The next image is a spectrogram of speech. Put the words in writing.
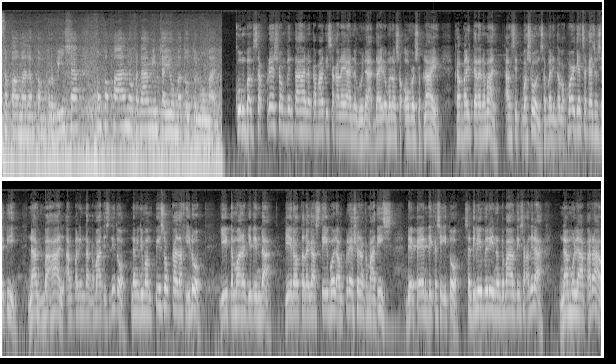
sa pamahalang pang probinsya, kung paano ka namin kayo matutulungan. Kung bagsak presyo ang bentahan ng kamatis sa Kalayaan, Laguna dahil umano sa oversupply, kabaliktaran naman ang sitwasyon sa Balintawak Market sa Quezon City. Nagmahal ang panindang kamatis dito ng 5 piso kada kilo. Git ng mga nagtitinda, di raw talaga stable ang presyo ng kamatis. Depende kasi ito sa delivery ng dumarating sa kanila na mula pa raw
